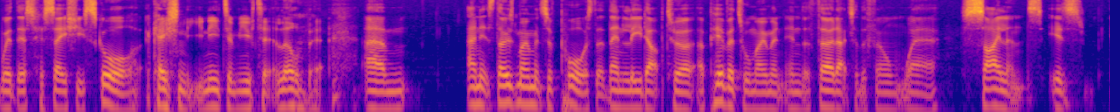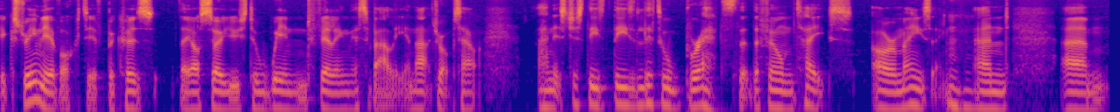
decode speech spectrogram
with this Hisaishi score occasionally you need to mute it a little bit. Um, and it's those moments of pause that then lead up to a, a pivotal moment in the third act of the film where silence is extremely evocative because they are so used to wind filling this valley and that drops out. And it's just these these little breaths that the film takes are amazing. And um,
